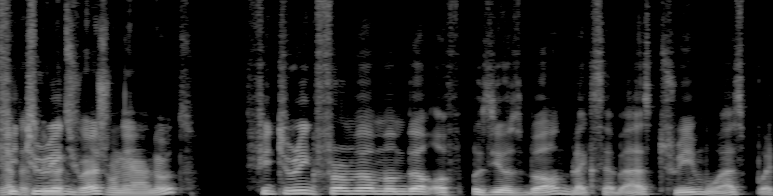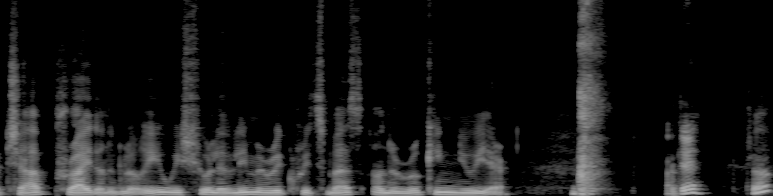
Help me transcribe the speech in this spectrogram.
Là, que là, tu vois, j'en ai un autre. Featuring former member of Ozzy Osbourne, Black Sabbath, Dream, Wasp, Watcha, Pride and Glory, Wish You a Lovely Merry Christmas and a Rocking New Year. Ok Tu vois?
